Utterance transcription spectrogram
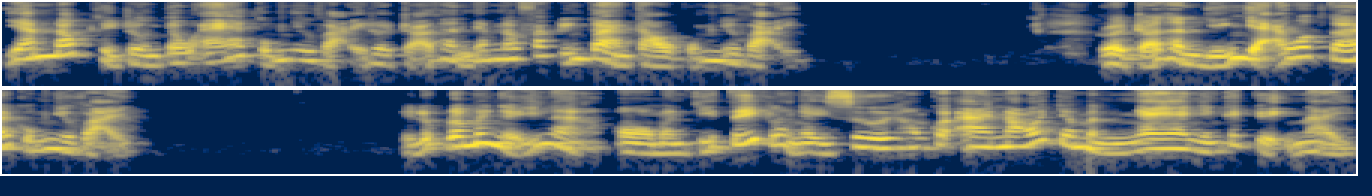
giám đốc thị trường châu Á cũng như vậy, rồi trở thành giám đốc phát triển toàn cầu cũng như vậy. Rồi trở thành diễn giả quốc tế cũng như vậy. Thì lúc đó mới nghĩ là, ồ, mình chỉ tiếc là ngày xưa không có ai nói cho mình nghe những cái chuyện này.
